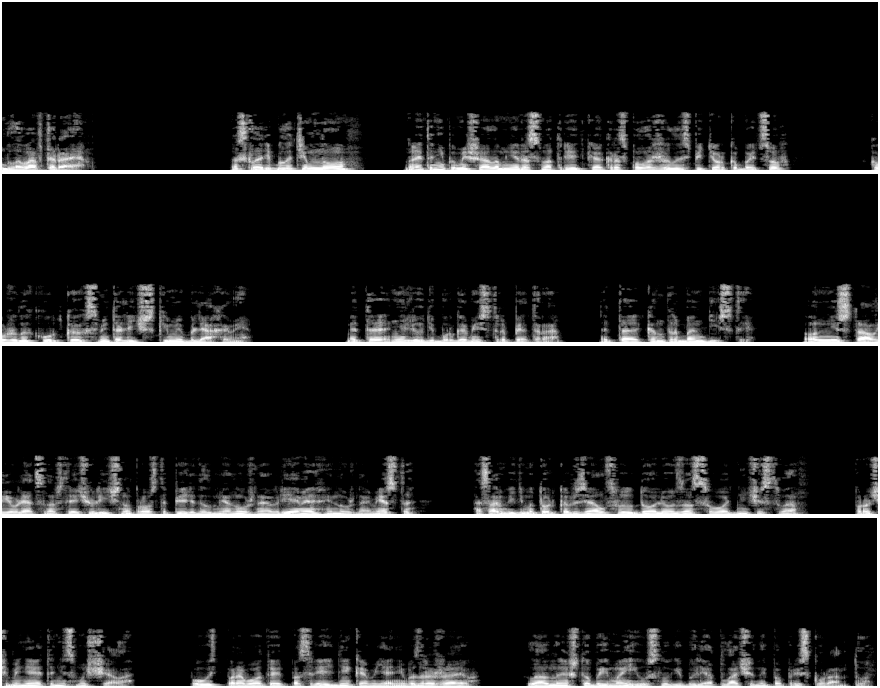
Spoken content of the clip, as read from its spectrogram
Глава вторая. На складе было темно, но это не помешало мне рассмотреть, как расположилась пятерка бойцов в кожаных куртках с металлическими бляхами. Это не люди бургомистра Петера, это контрабандисты. Он не стал являться навстречу лично, просто передал мне нужное время и нужное место, а сам, видимо, только взял свою долю за сводничество. Впрочем, меня это не смущало. Пусть поработает посредником, я не возражаю. Главное, чтобы и мои услуги были оплачены по прескуранту.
